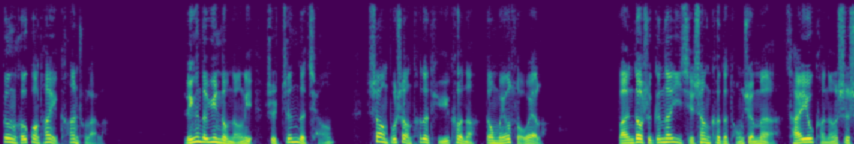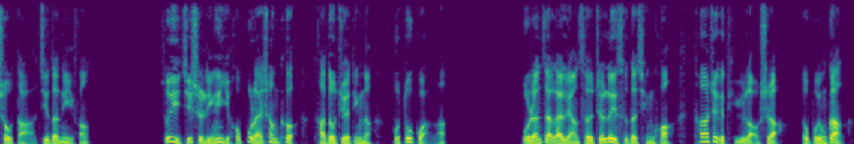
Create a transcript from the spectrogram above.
更何况他也看出来了，林恩的运动能力是真的强。上不上他的体育课呢都没有所谓了，反倒是跟他一起上课的同学们才有可能是受打击的那一方。所以即使林恩以后不来上课，他都决定呢不多管了，不然再来两次这类似的情况，他这个体育老师啊都不用干了。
